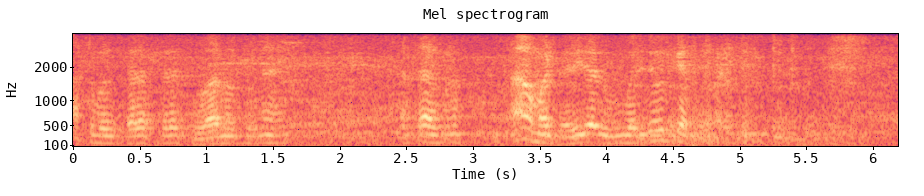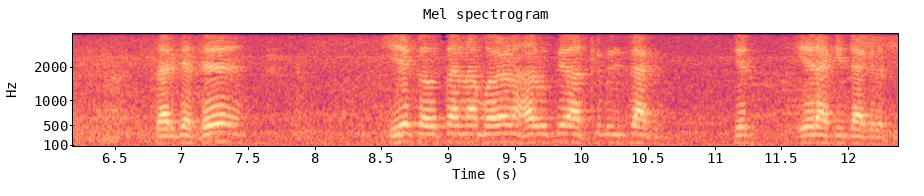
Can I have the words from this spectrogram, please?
આટલું બધું સરસ સરસ જોવાનું હતું ને. હા, મરી એક અવતારના મરણ હારું તે આટલી બધી જાગૃતિ એ રાખી જાગૃતિ.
